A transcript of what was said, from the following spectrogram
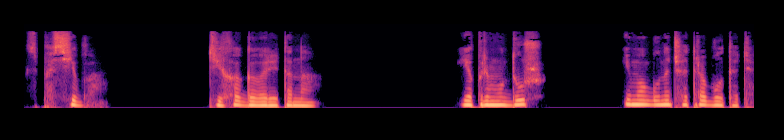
«Спасибо», — тихо говорит она. «Я приму душ и могу начать работать».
